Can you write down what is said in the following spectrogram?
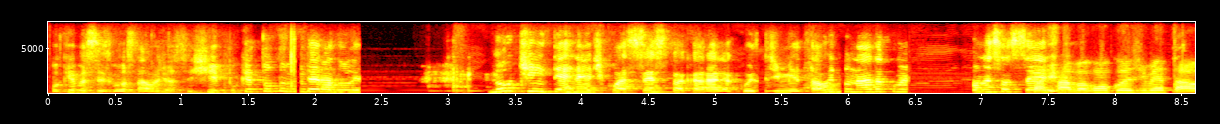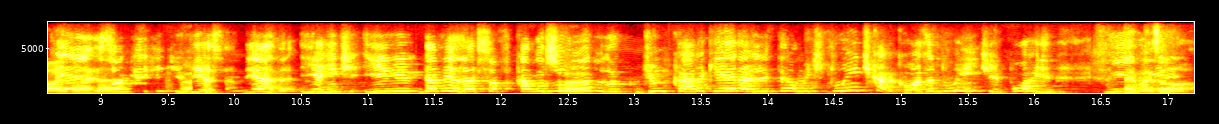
porque vocês gostavam de assistir? Porque todo mundo era adolescente. Não tinha internet com acesso pra caralho a coisa de metal e do nada começou nessa série. Passava alguma coisa de metal, é, É, só verdade. que a gente via essa merda e a gente, e na verdade só ficavam zoando do- de um cara que era literalmente doente, cara. Que o Oz é doente, porra. E, e É, mas, ele, ó-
